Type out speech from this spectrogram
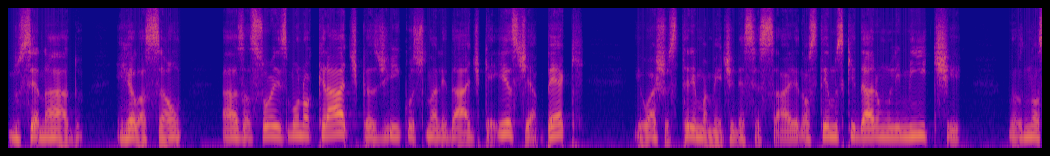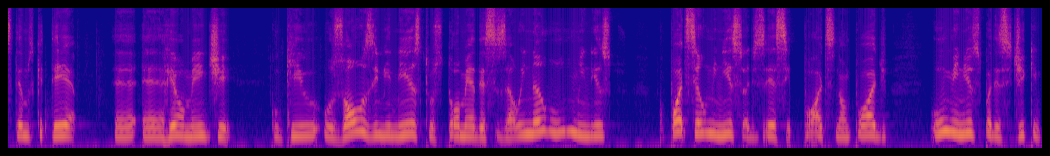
do Senado em relação às ações monocráticas de inconstitucionalidade, que é este, a PEC, eu acho extremamente necessária. Nós temos que dar um limite, nós, nós temos que ter é, é, realmente com que os 11 ministros tomem a decisão e não um ministro. Pode ser um ministro a dizer se pode, se não pode. Um ministro para decidir que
